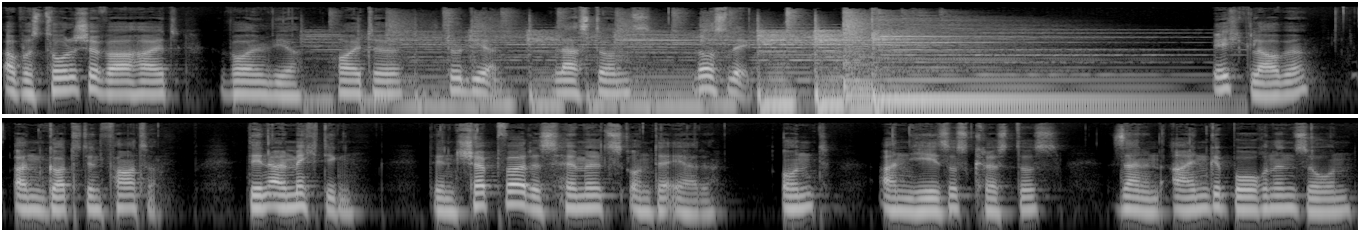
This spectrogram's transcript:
apostolische Wahrheit wollen wir heute studieren. Lasst uns loslegen. Ich glaube an Gott den Vater, den Allmächtigen, den Schöpfer des Himmels und der Erde, und an Jesus Christus, seinen eingeborenen Sohn,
